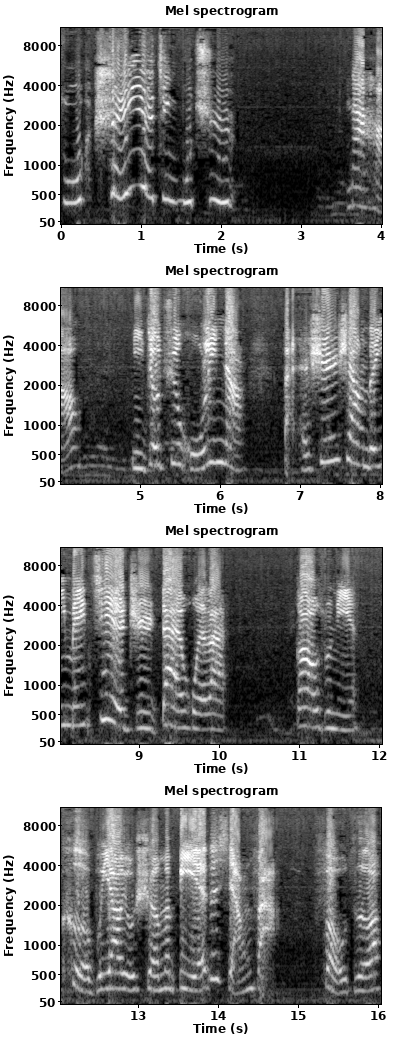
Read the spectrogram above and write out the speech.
族，谁也进不去。那好，你就去狐狸那儿，把他身上的一枚戒指带回来。告诉你，可不要有什么别的想法，否则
